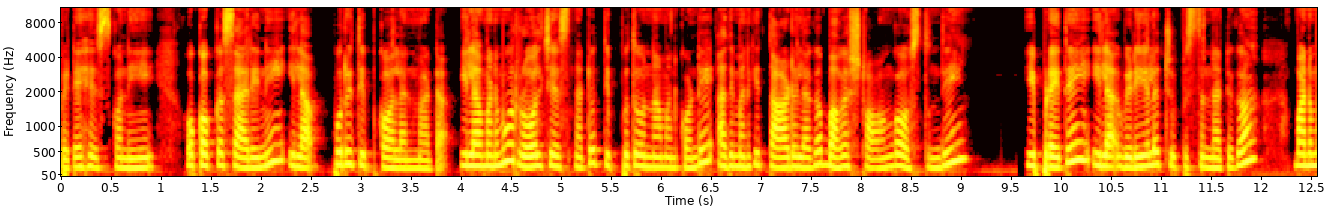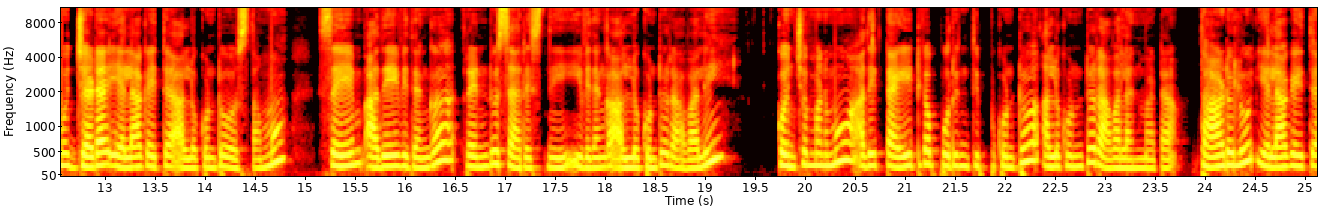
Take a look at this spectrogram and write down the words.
పెట్టేసుకొని ఒక్కొక్క శారీని ఇలా పురి తిప్పుకోవాలన్నమాట. ఇలా మనము రోల్ చేసినట్టు తిప్పుతూ ఉన్నామనుకోండి అది మనకి తాడులాగా బాగా స్ట్రాంగ్గా వస్తుంది. ఇప్పుడైతే ఇలా వీడియోలో చూపిస్తున్నట్టుగా మనము జడ ఎలాగైతే అల్లుకుంటూ వస్తామో సేమ్ అదే విధంగా రెండు శారీస్ని ఈ విధంగా అల్లుకుంటూ రావాలి. కొంచెం మనము అది టైట్గా పురిని తిప్పుకుంటూ అల్లుకుంటూ రావాలన్నమాట. తాడులు ఎలాగైతే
